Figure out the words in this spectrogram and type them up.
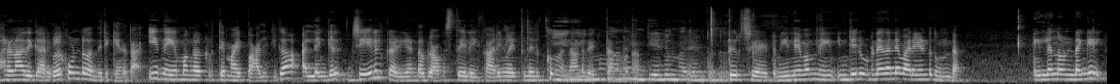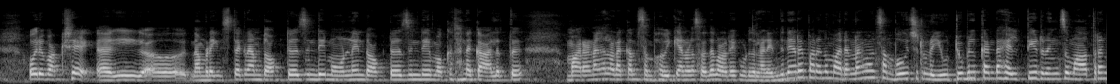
ഭരണാധികാരികൾ കൊണ്ടുവന്നിരിക്കുന്നത്. ഈ നിയമങ്ങൾ കൃത്യമായി പാലിക്കുക അല്ലെങ്കിൽ ജയിലിൽ കഴിയേണ്ട ഒരു അവസ്ഥയിലേക്ക് കാര്യങ്ങൾ എത്തി നിൽക്കുമെന്നാണ് വരേണ്ടത്. തീർച്ചയായിട്ടും. ഈ നിയമം ഇന്ത്യയിൽ ഉടനെ തന്നെ വരേണ്ടതുണ്ട്. ഇല്ലെന്നുണ്ടെങ്കിൽ ഒരു പക്ഷേ ഈ നമ്മുടെ ഇൻസ്റ്റാഗ്രാം ഡോക്ടേഴ്സിന്റെയും ഓൺലൈൻ ഡോക്ടേഴ്സിന്റെയും ഒക്കെ തന്നെ കാലത്ത് മരണങ്ങളടക്കം സംഭവിക്കാനുള്ള സാധ്യത വളരെ കൂടുതലാണ്. എന്തിനേറെ പറയുന്നു മരണങ്ങൾ സംഭവിച്ചിട്ടുണ്ട്. യൂട്യൂബിൽ കണ്ട ഹെൽത്തി ഡ്രിങ്ക്സ് മാത്രം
